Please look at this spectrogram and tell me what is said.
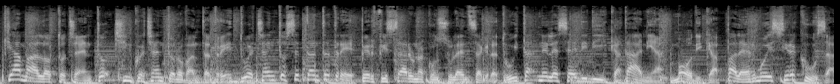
Chiama all'800 593 273 per fissare una consulenza gratuita nelle sedi di Catania, Modica, Palermo e Siracusa.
